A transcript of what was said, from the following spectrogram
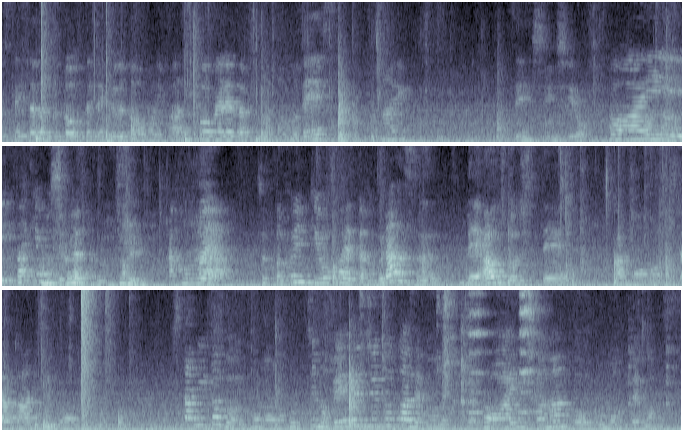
していただくと出てくると思います。神戸レタスのものです。はい。全身白。かわいい。さっきも白やったのにあほんまや。ちょっと雰囲気を変えた。のブラウスでアウトしてあのした感じも。下に多分このこっちのベージュとかでもめっちゃ可愛いかなと思ってます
